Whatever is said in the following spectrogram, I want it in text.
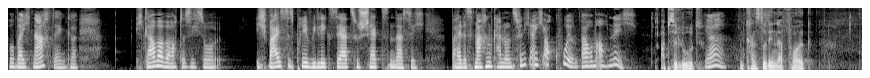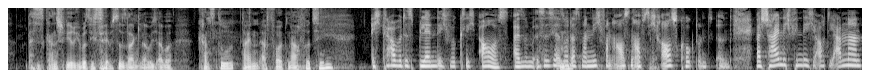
wobei ich nachdenke. Ich glaube aber auch, dass ich so ich weiß das Privileg sehr zu schätzen, dass ich beides machen kann und das finde ich eigentlich auch cool. Warum auch nicht? Absolut. Ja. Und kannst du den Erfolg, das ist ganz schwierig über sich selbst zu sagen, glaube ich, aber kannst du deinen Erfolg nachvollziehen? Ich glaube, das blende ich wirklich aus. Also es ist ja so, dass man nicht von außen auf sich rausguckt und, und wahrscheinlich finde ich auch die anderen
